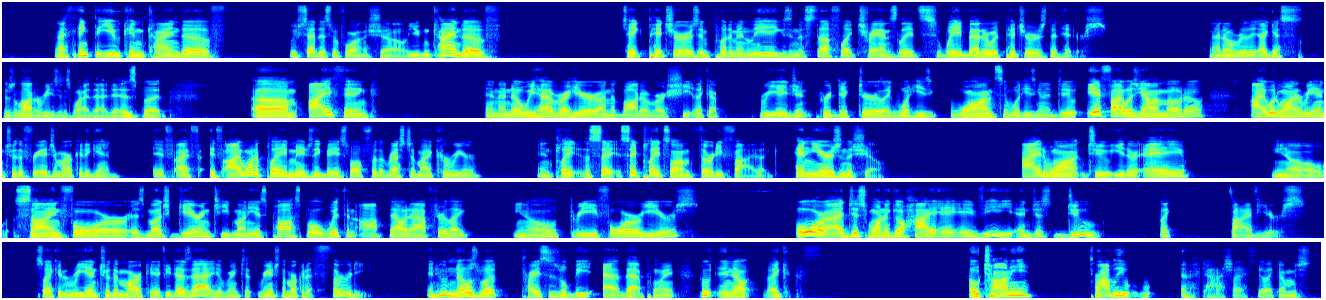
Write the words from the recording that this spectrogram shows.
And I think that you can kind of, we've said this before on the show, you can kind of take pitchers and put them in leagues and the stuff like translates way better with pitchers than hitters. And I don't really, I guess there's a lot of reasons why that is, but um, I think, and I know we have right here on the bottom of our sheet like a free agent predictor, like what he wants and what he's going to do. If I was Yamamoto, I would want to re-enter the free agent market again. If I if I want to play Major League Baseball for the rest of my career and play, let's say say play till I'm 35, like 10 years in the show, I'd want to either a you know sign for as much guaranteed money as possible with an opt out after like you know three four years or I just want to go high AAV and just do five years so I can re-enter the market. If he does that, he'll re-enter, re-enter the market at 30. And who knows what prices will be at that point? Who you know, like Ohtani probably and gosh, I feel like I'm just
